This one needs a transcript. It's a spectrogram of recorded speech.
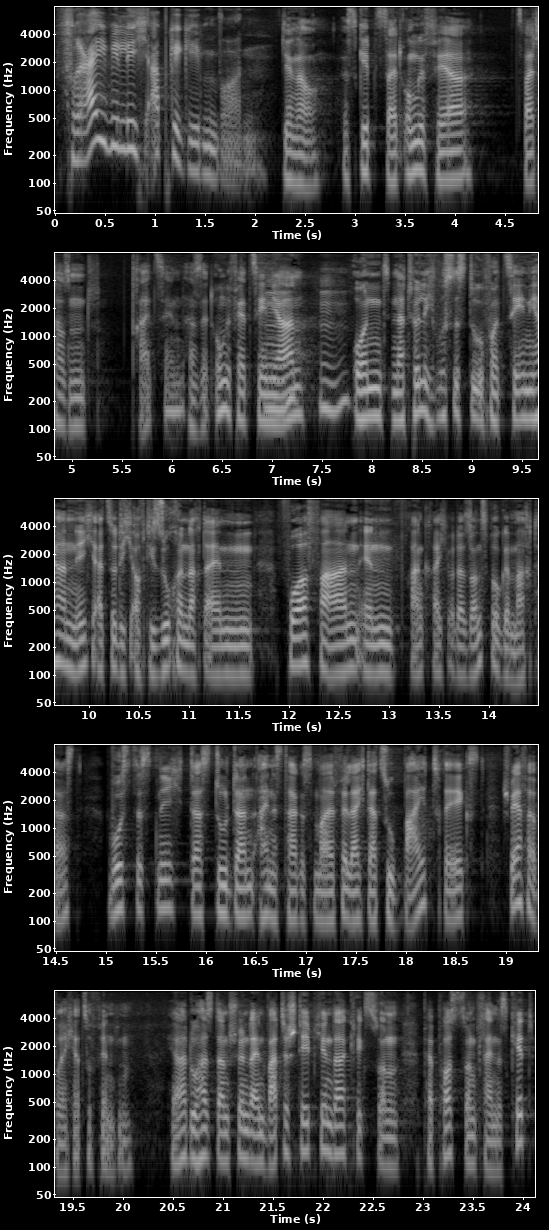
freiwillig abgegeben worden. Genau. Es gibt seit ungefähr 2013, also seit ungefähr zehn mhm. Jahren. Mhm. Und natürlich wusstest du vor zehn Jahren nicht, als du dich auf die Suche nach deinen Vorfahren in Frankreich oder sonst wo gemacht hast, wusstest nicht, dass du dann eines Tages mal vielleicht dazu beiträgst, Schwerverbrecher zu finden. Ja, du hast dann schön dein Wattestäbchen da, kriegst so ein, per Post so ein kleines Kit,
